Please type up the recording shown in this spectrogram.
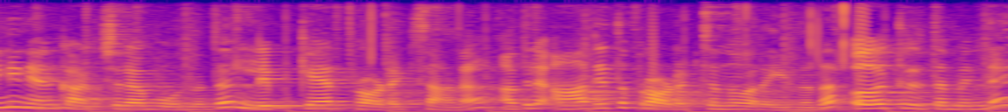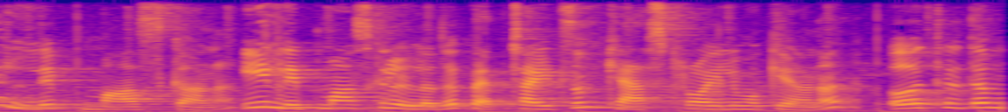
ഇനി ഞാൻ കാണിച്ചു തരാൻ പോകുന്നത് ലിപ് കെയർ പ്രോഡക്ട്സ് ആണ്. അതിൽ ആദ്യത്തെ പ്രോഡക്റ്റ് എന്ന് പറയുന്നത് എർത്ത് റിത്തമിന്റെ ലിപ് മാസ്ക് ആണ്. ഈ ലിപ് മാസ്കിലുള്ളത് പെപ്റ്റൈഡ്സും കാസ്റ്റർ ഓയിലും ഒക്കെയാണ്. എർത്ത് റിതം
